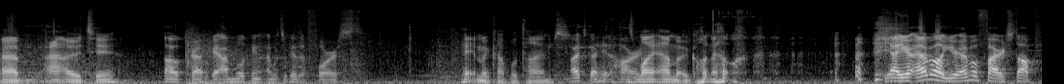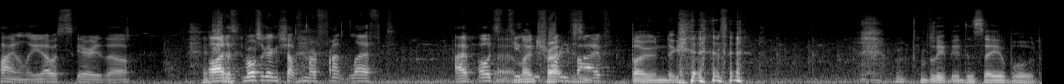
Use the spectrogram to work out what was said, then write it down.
Uh, at O2. Oh crap! Okay, I'm looking. I was looking at the forest. Hit him a couple times. I just got hit Has hard. my ammo gone out? Yeah, your ammo, your ammo fire stopped finally. That was scary though. Oh, I just, we're also getting shot from our front left. I've oh, it's Uh, my track's T-45. boned again. I'm completely disabled.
